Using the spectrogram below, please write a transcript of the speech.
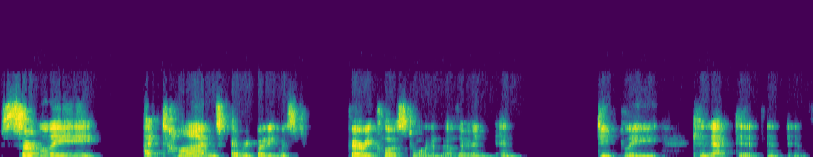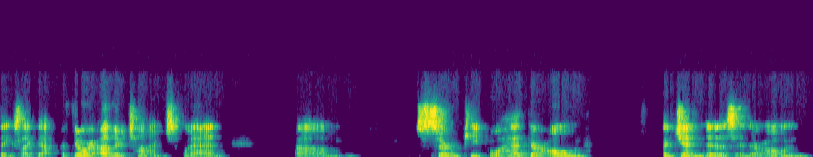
certainly, at times, everybody was very close to one another and, and deeply connected and, and things like that. But there were other times when um, certain people had their own agendas and their own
